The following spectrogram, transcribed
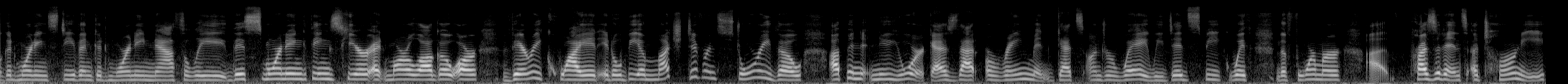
Well, good morning, Stephen. Good morning, Nathalie. This morning, things here at Mar-a-Lago are very quiet. It'll be a much different story, though, up in New York as that arraignment gets underway. We did speak with the former uh, president's attorney,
